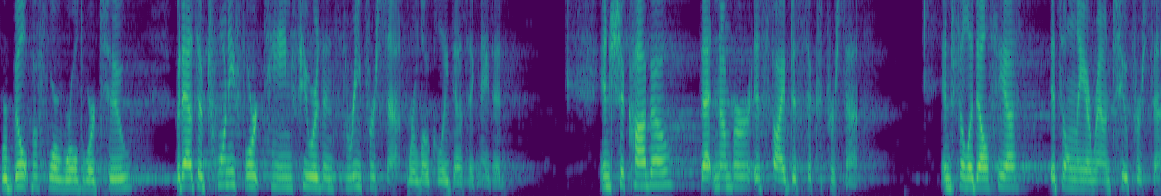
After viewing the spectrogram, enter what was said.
were built before World War II, but as of 2014, fewer than 3% were locally designated. In Chicago, that number is 5 to 6%. In Philadelphia, it's only around 2%.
